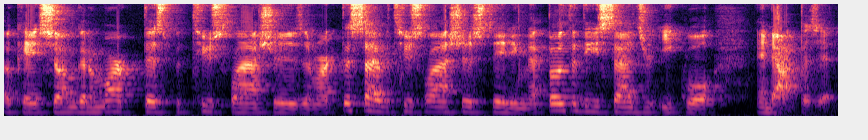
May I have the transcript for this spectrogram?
Okay, so I'm going to mark this with two slashes and mark this side with two slashes stating that both of these sides are equal and opposite.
